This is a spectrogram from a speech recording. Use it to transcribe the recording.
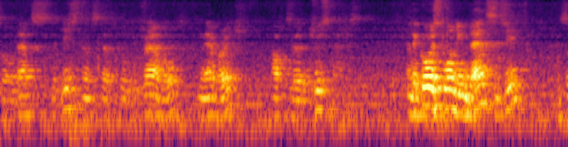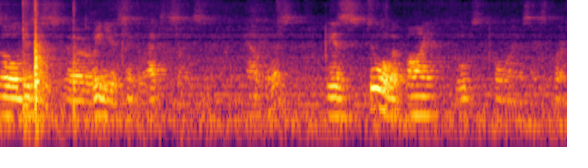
So that's the distance that will be traveled in average after two steps. And the corresponding density, so this is uh, really a simple exercise calculus is 2 over pi root 4 minus x squared.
